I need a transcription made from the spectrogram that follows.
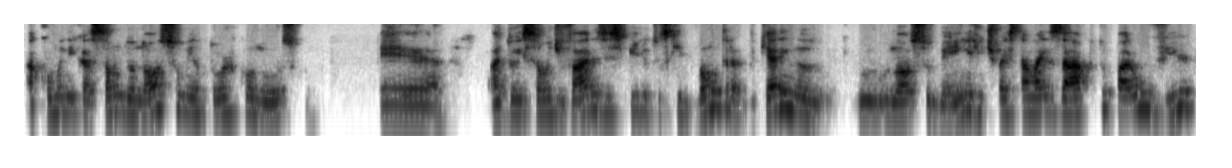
a comunicação do nosso mentor conosco, é, a intuição de vários espíritos que vão querem o, o nosso bem, a gente vai estar mais apto para ouvir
